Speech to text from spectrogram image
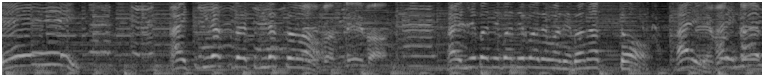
エーイ。はい次ラストだよ次ラスト。はいネバネバネバネバネバナットはいはいはい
